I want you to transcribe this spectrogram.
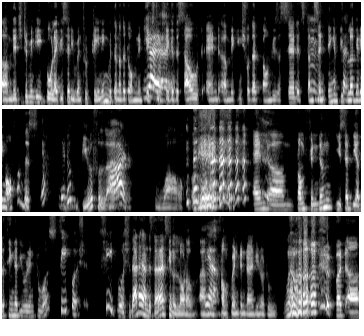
um, legitimately go, like you said, you went through training with another dominant Yeah, to yeah, figure yeah. this out and uh, making sure that boundaries are set, it's Mm, consenting, and people con- are getting off on this. They do Beautiful. Hard wow. Okay. and um, from Findom, you said the other thing that you were into was feet worship feet worship. That I understand. I've seen a lot of um, Yeah. from Quentin Tarantino to. but uh,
